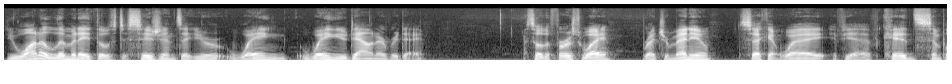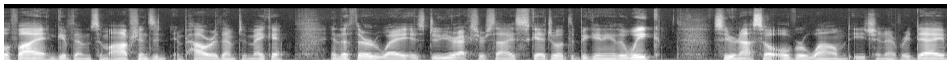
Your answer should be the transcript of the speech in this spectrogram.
you want to eliminate those decisions that you're weighing weighing you down every day. So the first way, write your menu, Second way, if you have kids, simplify it and give them some options and empower them to make it. And the third way is do your exercise schedule at the beginning of the week so you're not so overwhelmed each and every day.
